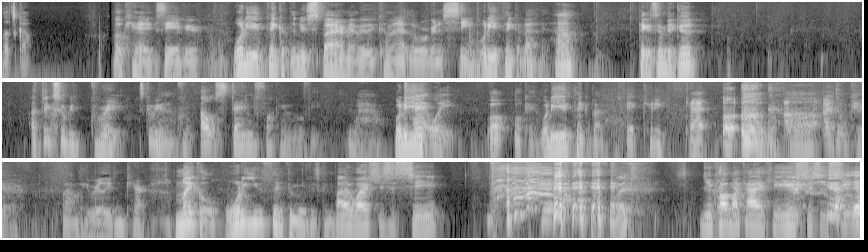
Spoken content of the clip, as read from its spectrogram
Let's go. Okay, Xavier, what do you think of the new Spider-Man movie coming out that we're gonna see? What do you think about it, huh? Think it's gonna be good? I think it's gonna be great. It's gonna be Yeah. a gr- outstanding fucking movie. Wow. What do Can't you? wait. Well, okay. What do you think about it, kitty, cat? Uh, I don't care. Wow, he really didn't care. Michael, what do you think the movie's gonna be? By the way, she's a C. what? You call my cat he, she's a C.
